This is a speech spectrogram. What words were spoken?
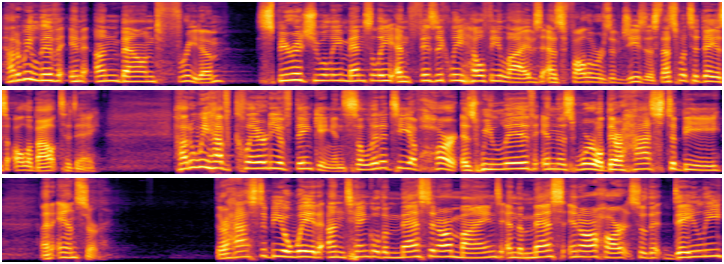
How do we live in unbound freedom, spiritually, mentally, and physically healthy lives as followers of Jesus? That's what today is all about today. How do we have clarity of thinking and solidity of heart as we live in this world? There has to be an answer. There has to be a way to untangle the mess in our mind and the mess in our heart so that daily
